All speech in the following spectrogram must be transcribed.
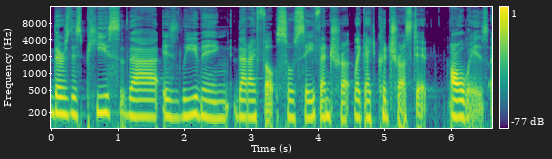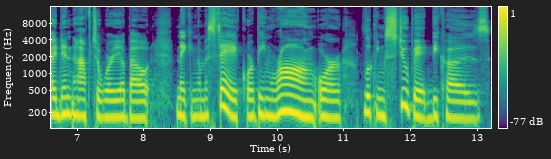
there's this piece that is leaving that I felt so safe and tr- like I could trust it always. I didn't have to worry about making a mistake or being wrong or looking stupid because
